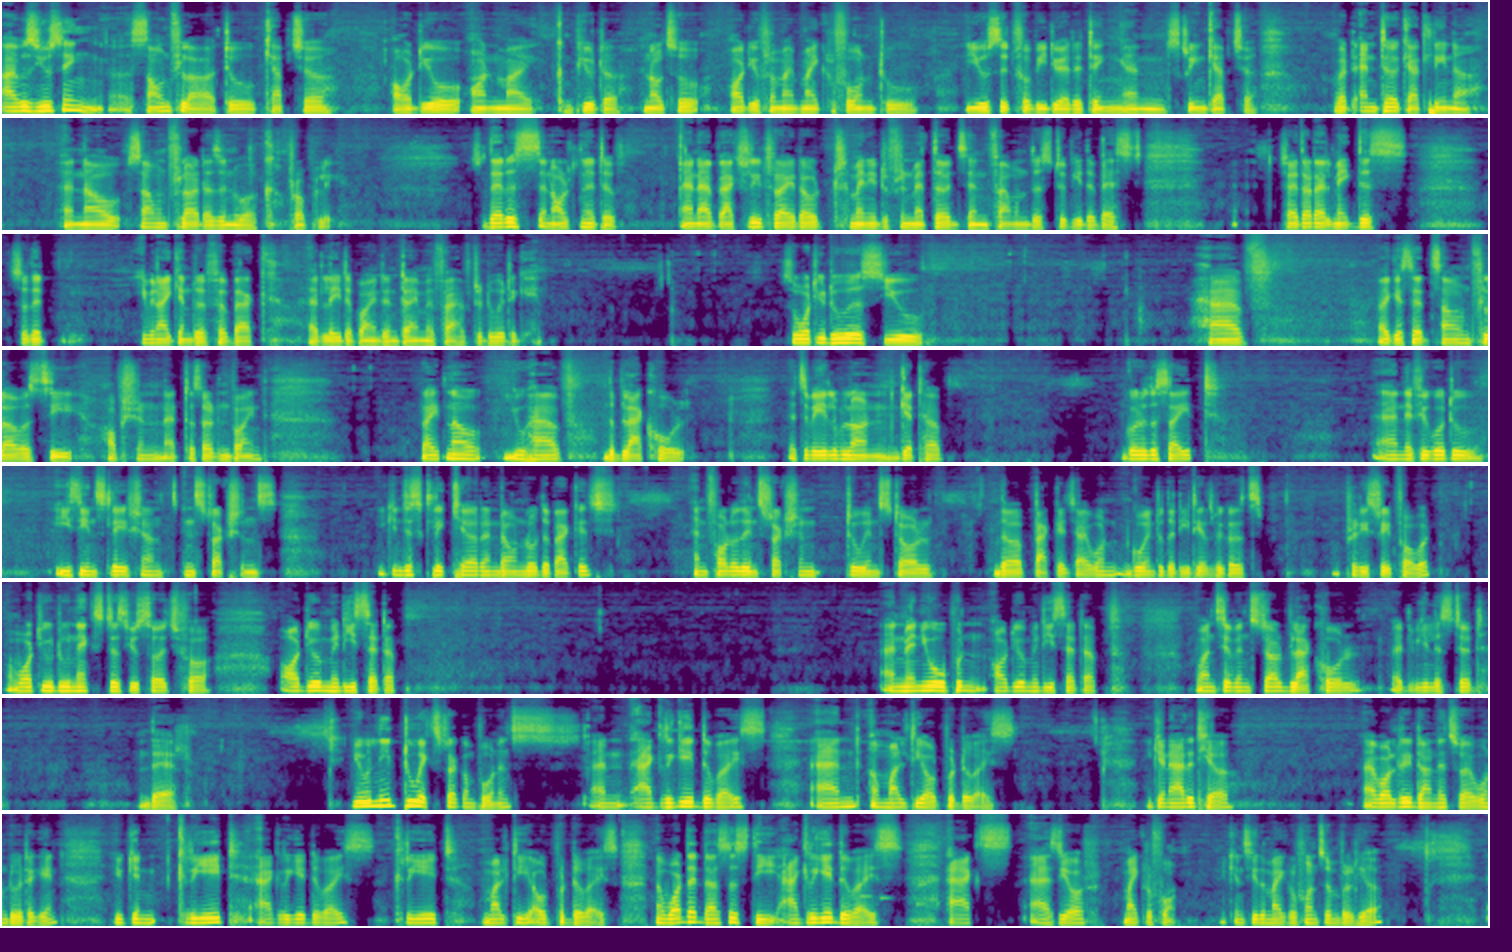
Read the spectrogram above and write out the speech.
I was using uh, Soundflower to capture audio on my computer and also audio from my microphone to use it for video editing and screen capture. But enter Catalina and now Soundflower doesn't work properly. So there is an alternative and I've actually tried out many different methods and found this to be the best. So I thought I'll make this so that even I can refer back at later point in time if I have to do it again. So what you do is you have, like I said, Soundflower is the option at a certain point. Right now you have the BlackHole. It's available on GitHub. Go to the site and if you go to easy installation instructions. You can just click here and download the package and follow the instruction to install the package. I won't go into the details because it's pretty straightforward. What you do next is you search for audio midi setup. And when you open audio midi setup once you've installed BlackHole it will be listed there. You will need two extra components an aggregate device and a multi-output device. You can add it here. I've already done it so I won't do it again. You can create aggregate device create multi-output device. Now what that does is the aggregate device acts as your microphone. You can see the microphone symbol here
